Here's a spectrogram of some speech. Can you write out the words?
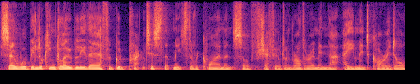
So we'll be looking globally there for good practice that meets the requirements of Sheffield and Rotherham in that AMID corridor.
